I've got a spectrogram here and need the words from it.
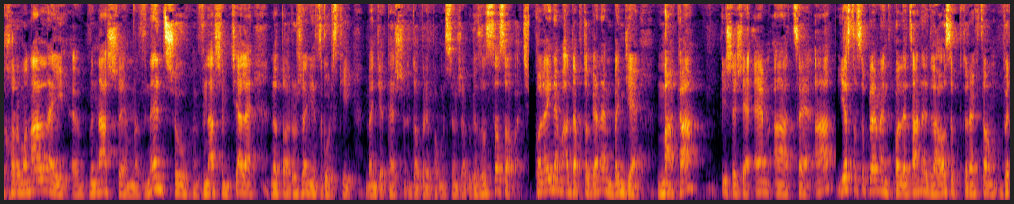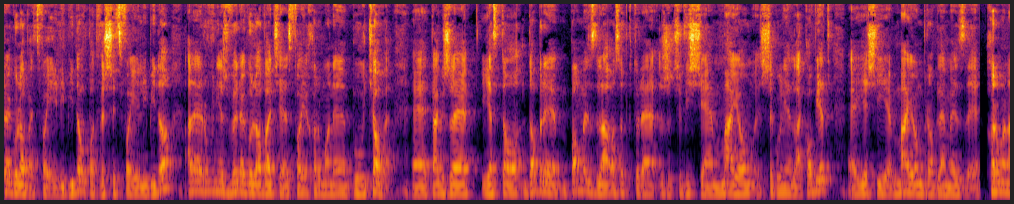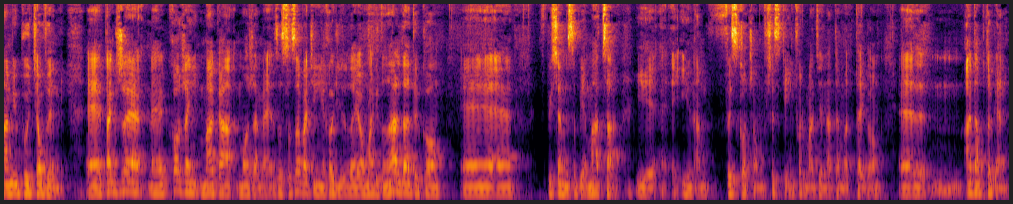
hormonalnej w naszym wnętrzu, w naszym ciele, no to różeniec górski będzie też dobrym pomysłem, żeby go zastosować. Kolejnym adaptogenem będzie maca. Pisze się MACA. Jest to suplement polecany dla osób, które chcą wyregulować swoje libido, podwyższyć swoje libido, ale również wyregulować e, swoje hormony płciowe. E, Także jest to dobry pomysł dla osób, które rzeczywiście mają, szczególnie dla kobiet, e, jeśli mają problemy z hormonami płciowymi. Także korzeń maka możemy zastosować i nie chodzi tutaj o McDonalda, tylko e, wpiszemy sobie maca i, i nam wyskoczą wszystkie informacje na temat tego e, adaptogenu.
